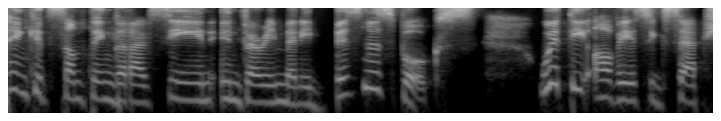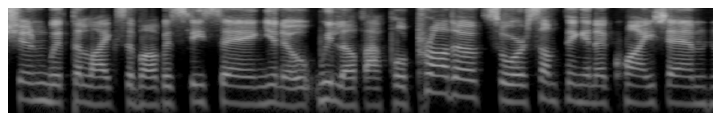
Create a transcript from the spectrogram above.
think it's something that I've seen in very many business books, with the obvious exception with the likes of obviously saying, you know, we love Apple products or something in a quite um,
